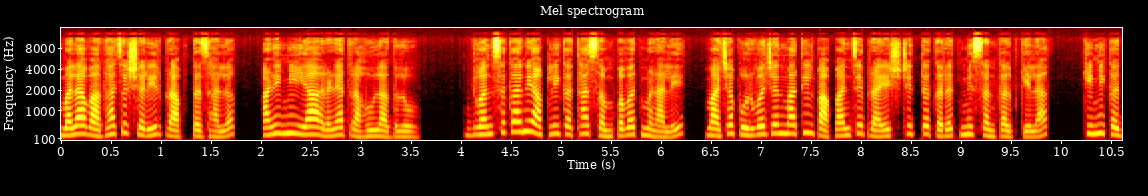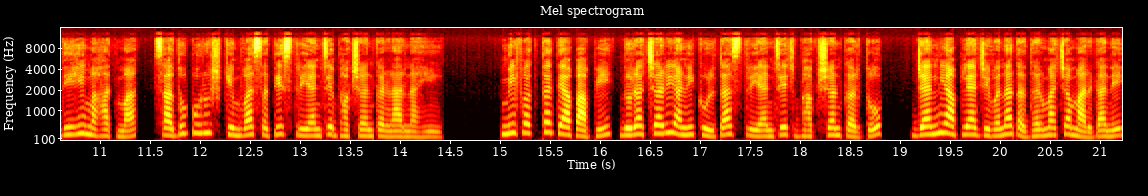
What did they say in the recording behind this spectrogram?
मला वाघाचं शरीर प्राप्त झालं आणि मी या अरण्यात राहू लागलो. ध्वंसकाने आपली कथा संपवत म्हणाले माझ्या पूर्वजन्मातील पापांचे प्रायश्चित्त करत मी संकल्प केला की मी कधीही महात्मा साधू पुरुष किंवा सती स्त्रियांचे भक्षण करणार नाही. मी फक्त त्या पापी दुराचारी आणि कुलता स्त्रियांचेच भक्षण करतो ज्यांनी आपल्या जीवनात अधर्माच्या मार्गाने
